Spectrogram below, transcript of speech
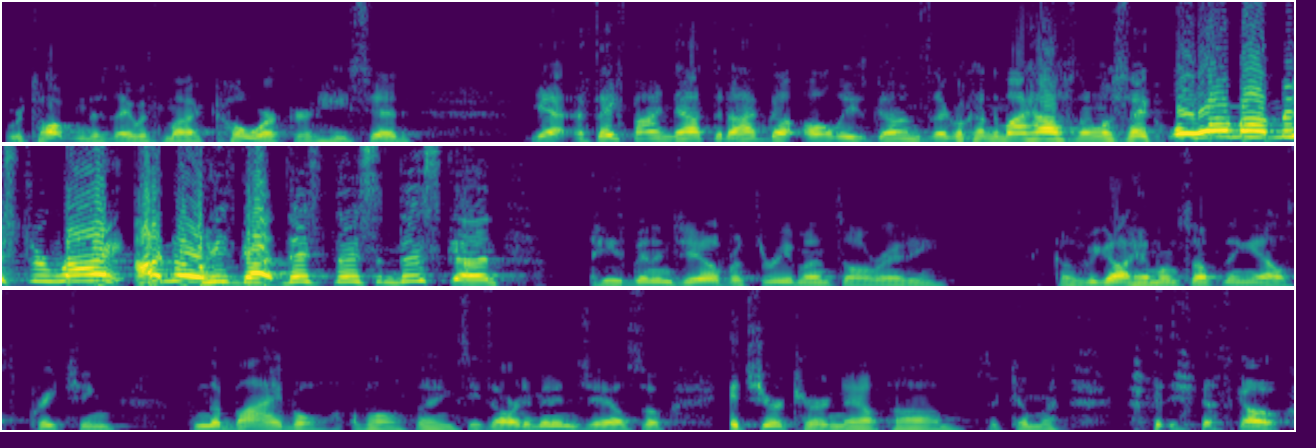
We're talking today with my coworker, and he said, "Yeah, if they find out that I've got all these guns, they're going to come to my house and I'm going to say, well, what about Mr. Wright? I know he's got this, this, and this gun. He's been in jail for three months already because we got him on something else, preaching from the Bible of all things. He's already been in jail, so it's your turn now, Tom. So come on, let's go.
